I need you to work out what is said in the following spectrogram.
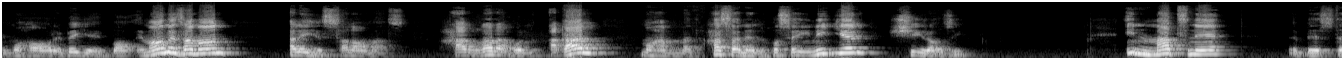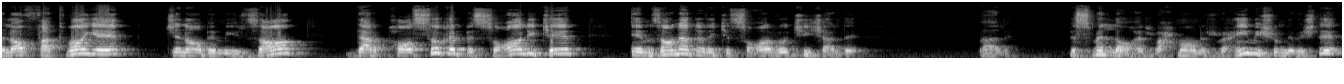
محاربه با امام زمان علیه السلام است. حرره الاقل محمد حسن الحسینی شیرازی این متن به اصطلاح فتوای جناب میرزا در پاسخ به سوالی که امضا نداره که سوال رو کی کرده. بله. بسم الله الرحمن الرحیم. ایشون نوشته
